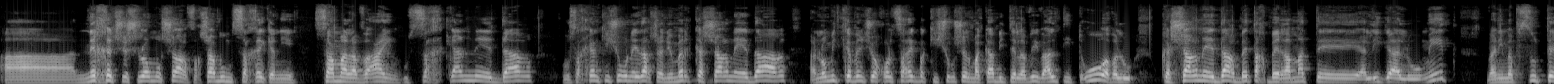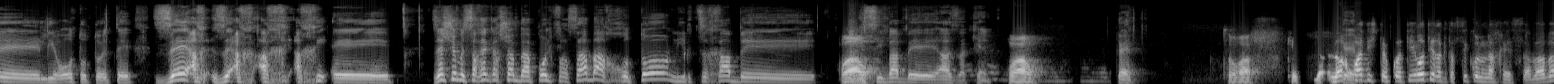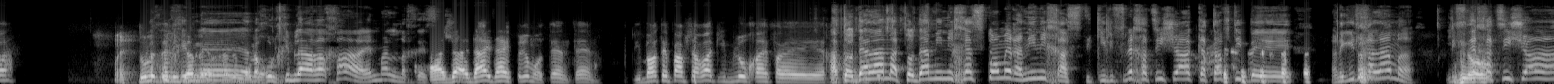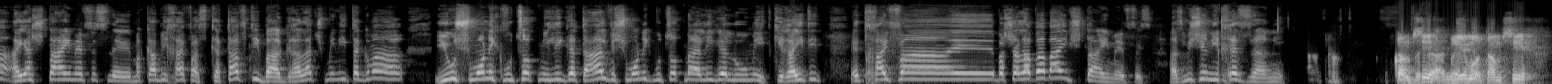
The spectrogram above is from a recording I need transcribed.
הנכד של שלמה שרף, עכשיו הוא משחק, אני שם עליו עין, הוא שחקן נהדר, הוא שחקן קישור נהדר. כשאני אומר קשר נהדר, אני לא מתכוון שהוא יכול לשחק בקישור של מכבי תל אביב, אל תטעו, אבל הוא קשר נהדר, בטח ברמת אה, הליגה הלאומית, ואני מבסוט אה, לראות אותו. את, אה, זה, אח- זה, אח, אח, אח, אה, זה שמשחק עכשיו בהפועל כפר סבא, אחותו נרצחה ב... וואו, במסיבה בעזה, כן. וואו, כן. מטורף. כן. לא, לא כן. אכפת לי שאתם קוטעים אותי, רק תפסיקו לנכס, סבבה? תנו לזה להיגמר. נדבר. אנחנו הולכים להערכה, אין מה לנכס. אה. די, די, פרימו, תן, תן. דיברתם פעם שעברה, קיבלו חיפה... אה, אתה יודע למה? אתה יודע מי נכנס, תומר? אני נכנסתי, כי לפני חצי שעה כתבתי ב... אני אגיד לך למה. לפני. חצי שעה היה 2-0 למכבי חיפה, אז כתבתי בהגרלת שמינית הגמר, יהיו שמונה קבוצות מליגת העל ושמונה קבוצות מהליגה הלאומית, כי ראיתי את חיפה אה, בשלב הבא עם 2-0, אז מי שנכנס זה אני. תמשיך, פרימו, תמשיך.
